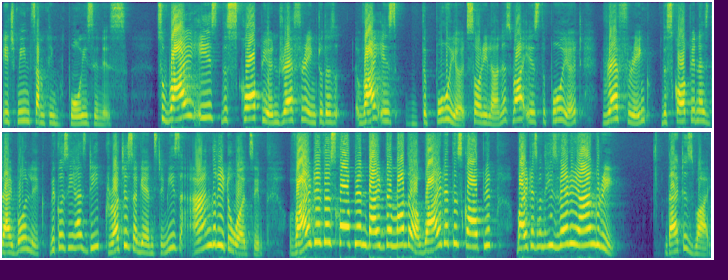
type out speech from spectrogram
It means something poisonous. So why is the scorpion referring to the, why is the poet, sorry learners, why is the poet referring the scorpion as diabolic? Because he has deep grudges against him. He is angry towards him. Why did the scorpion bite the mother? Why did the scorpion bite his mother? He is very angry. That is why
